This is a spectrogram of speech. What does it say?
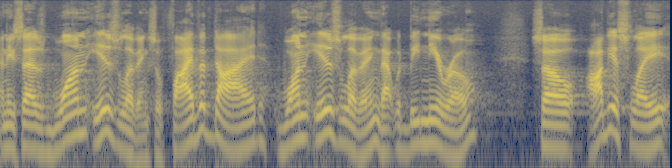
And he says one is living. So five have died, one is living. That would be Nero. So obviously,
